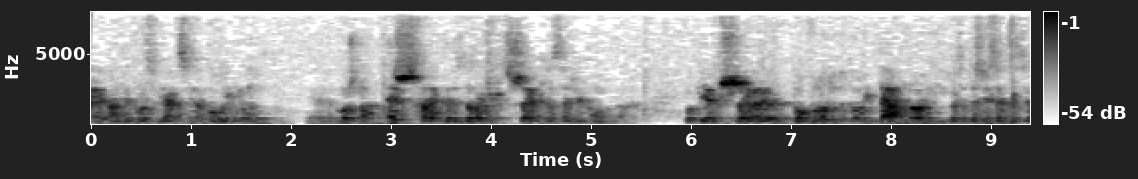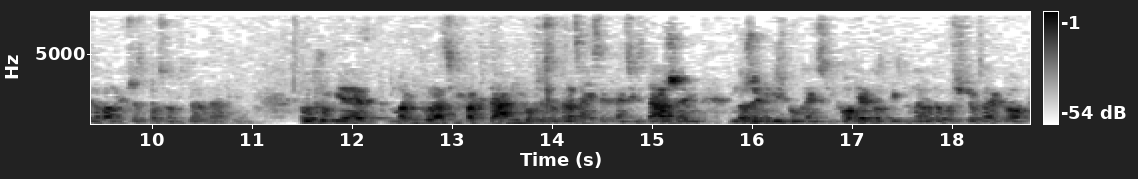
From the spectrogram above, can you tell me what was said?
e, antypolskiej akcji na Wołyniu e, można też scharakteryzować w trzech w zasadzie punktach. Po pierwsze, powrotu do teorii dawno i ostatecznie zakwestionowanych przez polską historiografię. Po drugie, manipulacji faktami poprzez odwracanie sekwencji zdarzeń, mnożenie liczby ukraińskich ofiar konfliktu narodowościowego,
